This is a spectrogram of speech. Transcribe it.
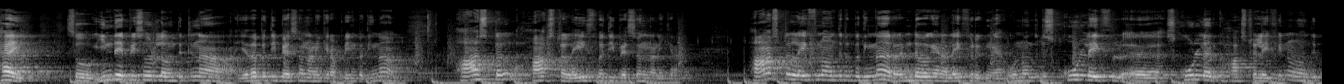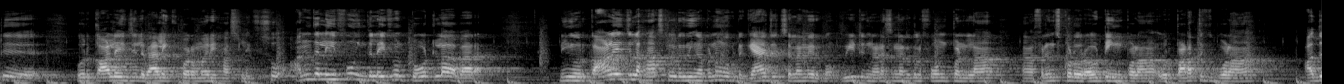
ஹாய் ஸோ இந்த எபிசோடில் வந்துட்டு நான் எதை பற்றி பேசணும்னு நினைக்கிறேன் அப்படின்னு பார்த்தீங்கன்னா ஹாஸ்டல் ஹாஸ்டல் லைஃப் பற்றி பேசணும்னு நினைக்கிறேன். ஹாஸ்டல் லைஃப்னா வந்துட்டு பார்த்தீங்கன்னா ரெண்டு வகையான லைஃப் இருக்குங்க. ஒன்று வந்துட்டு ஸ்கூல் லைஃப் ஸ்கூலில் இருக்க ஹாஸ்டல் லைஃப் இன்னொன்று வந்துட்டு ஒரு காலேஜில் வேலைக்கு போகிற மாதிரி ஹாஸ்டல் லைஃப் ஸோ அந்த லைஃப்பும் இந்த லைஃப்பும் டோட்டலாக வேறு. நீங்கள் ஒரு காலேஜில் ஹாஸ்டல் இருந்தீங்க அப்படின்னா உங்கள்கிட்ட கேஜெட்ஸ் எல்லாமே இருக்கும். வீட்டுக்கு நினச்ச நேரத்தில் ஃபோன் பண்ணலாம். ஃப்ரெண்ட்ஸ் கூட ஒரு அவுட்டிங் போகலாம் ஒரு படத்துக்கு போகலாம் அது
